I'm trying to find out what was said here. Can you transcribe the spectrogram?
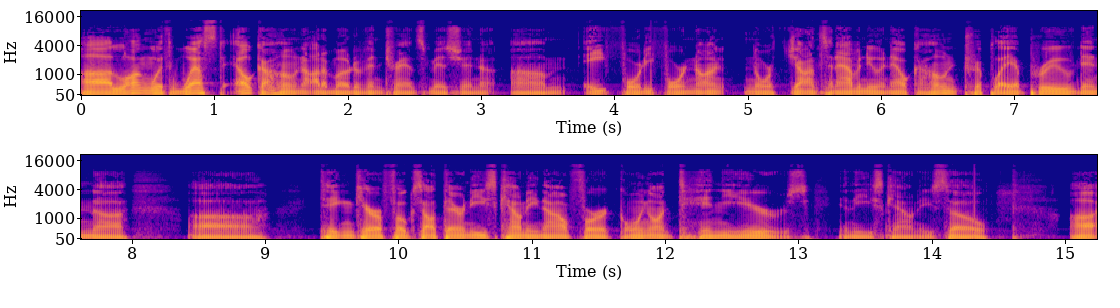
Uh, along with West El Cajon Automotive and Transmission, um, 844 non- North Johnson Avenue in El Cajon, AAA approved and uh, uh, taking care of folks out there in East County now for going on 10 years in East County. So, uh,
